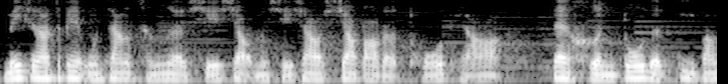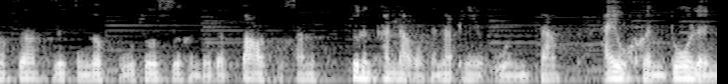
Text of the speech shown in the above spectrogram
没想到这篇文章成了学校我们学校校报的头条啊。在很多的地方，当时整个福州市很多的报纸上面都能看到我的那篇文章，还有很多人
